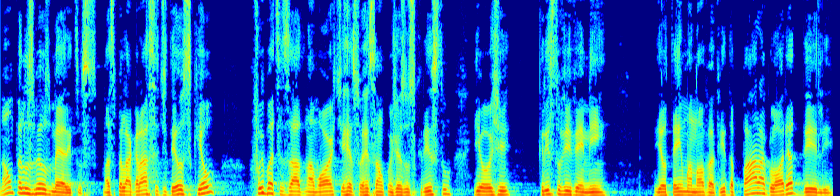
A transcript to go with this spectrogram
não pelos meus méritos, mas pela graça de Deus, que eu fui batizado na morte e ressurreição com Jesus Cristo e hoje Cristo vive em mim e eu tenho uma nova vida para a glória dele.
